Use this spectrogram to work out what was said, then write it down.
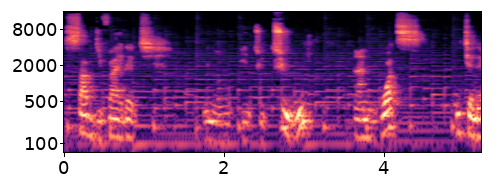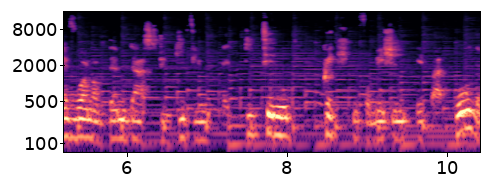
subdivided you know, into two. And what each and every one of them does to give you a detailed, quick information about all the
